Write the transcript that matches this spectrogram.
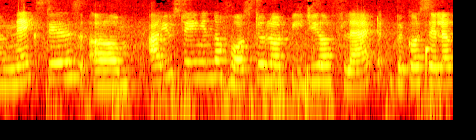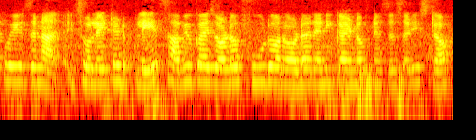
next is um, are you staying in the hostel or PG or flat? Because Selaqui is an isolated place. Have you guys order food or order any kind of necessary stuff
